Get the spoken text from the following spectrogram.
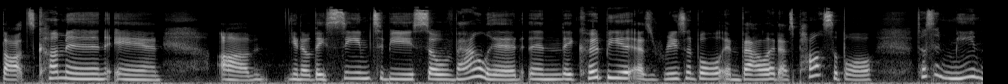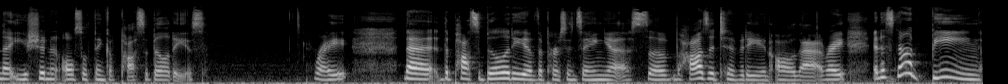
thoughts come in and um, you know, they seem to be so valid and they could be as reasonable and valid as possible, doesn't mean that you shouldn't also think of possibilities. Right? That the possibility of the person saying yes, the positivity and all that, right? And it's not being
